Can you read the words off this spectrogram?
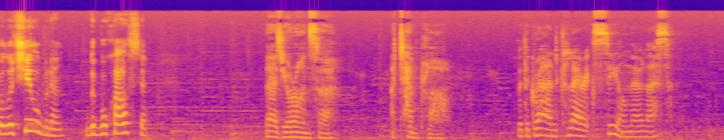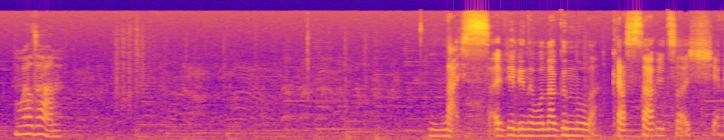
Получил, блин. Добухался. There's your answer. A Templar. With the Grand Cleric's seal, no less. Well done. Найс. Авелина его нагнула. Красавица вообще.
